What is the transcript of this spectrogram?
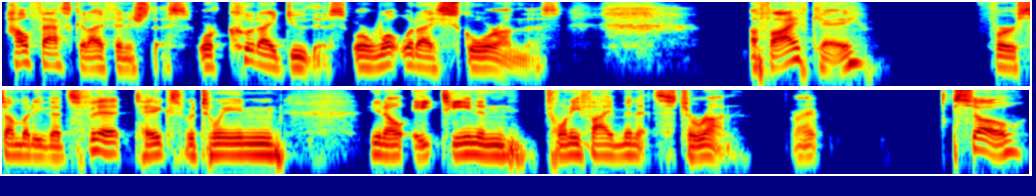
how fast could I finish this? Or could I do this? Or what would I score on this? A 5K for somebody that's fit takes between, you know, 18 and 25 minutes to run, right? So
